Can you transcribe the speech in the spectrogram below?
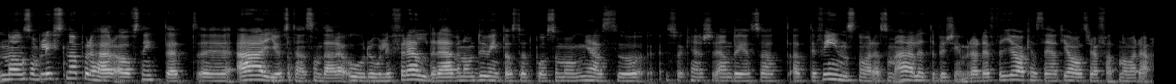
någon som lyssnar på det här avsnittet eh, är just en sån där orolig förälder, även om du inte har stött på så många så, så kanske det ändå är så att, att det finns några som är lite bekymrade. För jag kan säga att jag har träffat några.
